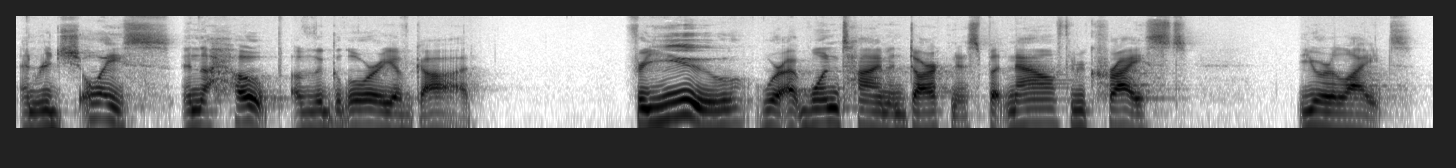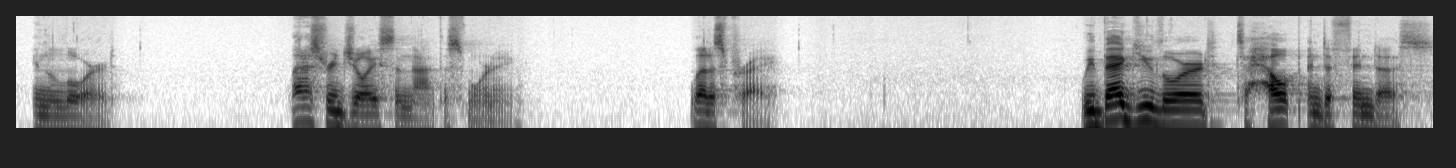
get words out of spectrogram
and rejoice in the hope of the glory of God. For you were at one time in darkness, but now through Christ you are light in the Lord. Let us rejoice in that this morning. Let us pray. We beg you, Lord, to help and defend us.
